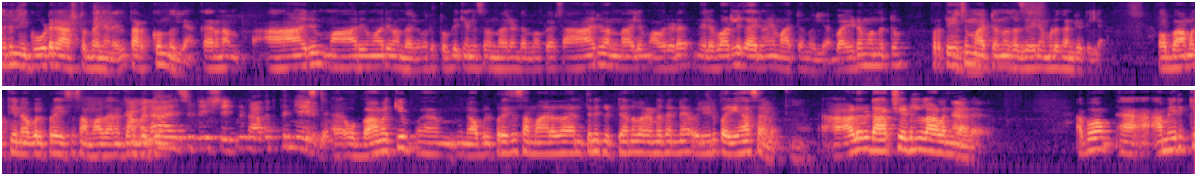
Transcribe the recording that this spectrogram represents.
ഒരു നിഗൂഢ രാഷ്ട്രം തന്നെയാണ്. അതിൽ തർക്കമൊന്നുമില്ല. കാരണം ആരും മാറി മാറി വന്നാലും റിപ്പബ്ലിക്കൻസ് വന്നാലും ഡെമോക്രാറ്റ്സ് ആര് വന്നാലും അവരുടെ നിലപാടിൽ കാര്യമായി മാറ്റമൊന്നുമില്ല. ബൈഡൻ വന്നിട്ടും പ്രത്യേകിച്ചും മാറ്റമൊന്നും ഹസൈൻ നമ്മൾ കണ്ടിട്ടില്ല. ഒബാമയ്ക്ക് നോബൽ പ്രൈസ് സമാധാനത്തിന് ഒബാമയ്ക്ക് നോബൽ പ്രൈസ് സമാധാനത്തിന് കിട്ടുക എന്ന് പറയുന്നത് തന്നെ വലിയൊരു പരിഹാസമാണ്. ആളൊരു ഡാർക്ക് ഷെയ്ഡിലുള്ള ആളെന്നാണ്. അപ്പോൾ അമേരിക്ക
